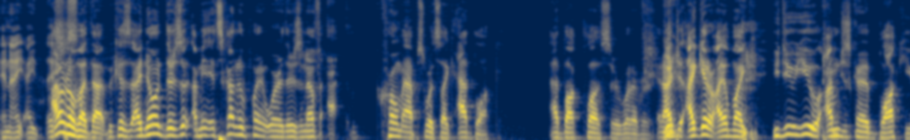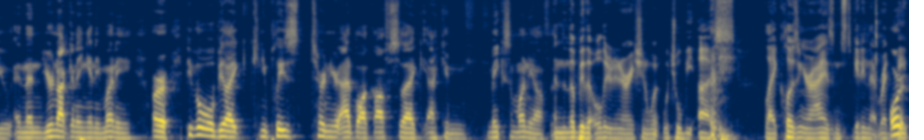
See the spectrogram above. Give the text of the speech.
and I I, I don't know about that because I know there's. A, I mean, it's gotten to a point where there's enough a- Chrome apps where it's like ad block, ad block plus or whatever, and I Yeah. ju- I get it. I'm like, you do you. I'm just gonna block you, and then you're not getting any money. Or people will be like, can you please turn your ad block off so that I, I can make some money off it. and then there'll be the older generation, which will be us, like closing your eyes and getting that red Or beep.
